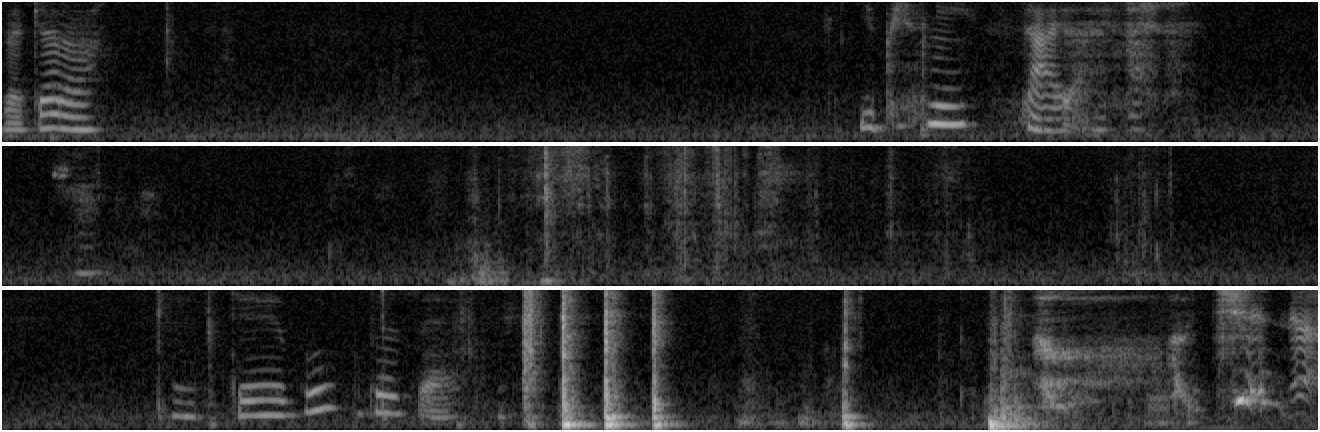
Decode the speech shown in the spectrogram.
Zekera. You kiss me, Sarah. De bu da Z. Çenem.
